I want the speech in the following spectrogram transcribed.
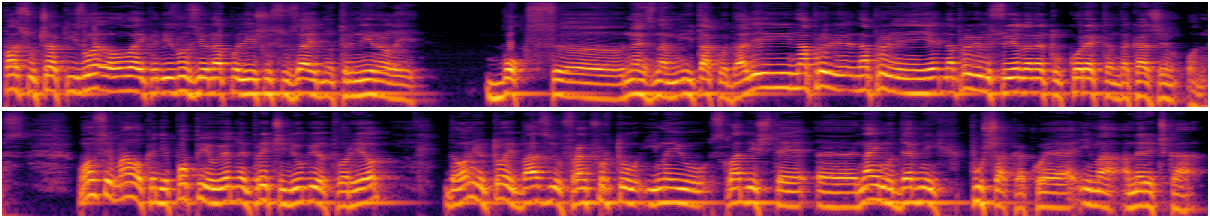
pa su čak izla, ovaj, kad izlazio napolje, išli su zajedno, trenirali boks, e, ne znam, i tako dalje, i napravi, napravljeni je, napravili su jedan, eto, korektan, da kažem, odnos. On se malo, kad je popio u jednoj priči, ljubi otvorio, da oni u toj bazi u Frankfurtu imaju skladište e, najmodernijih pušaka koje ima američka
